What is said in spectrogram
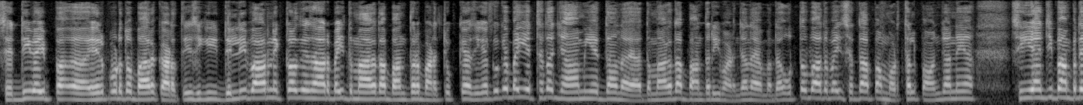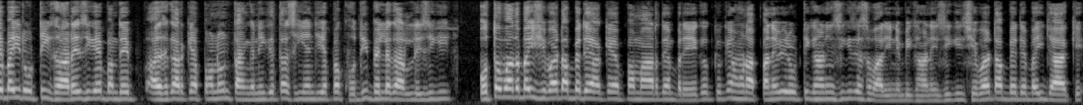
ਸਿੱਧੀ ਬਾਈ 에어ਪੋਰਟ ਤੋਂ ਬਾਹਰ ਕੱਢਤੀ ਸੀਗੀ। ਦਿੱਲੀ ਬਾਹਰ ਨਿਕਲਦੇ ਸਾਰ ਬਾਈ ਦਿਮਾਗ ਦਾ ਬਾਂਦਰ ਬਣ ਚੁੱਕਿਆ ਸੀਗਾ, ਕਿਉਂਕਿ ਬਾਈ ਇੱਥੇ ਤਾਂ ਜਾਮ ਹੀ ਇਦਾਂ ਦਾ ਆ, ਦਿਮਾਗ ਦਾ ਬਾਂਦਰ ਹੀ ਬਣ ਜਾਂਦਾ ਹੈ ਬੰਦਾ। ਉਸ ਤੋਂ ਬਾਅਦ ਬਾਈ ਸਿੱਧਾ ਆਪਾਂ ਮੁਰਥਲ ਪਹੁੰਚ ਜਾਂਦੇ ਆ। ਸੀਐਨਜੀ ਪੰਪ ਤੇ ਬਾਈ ਰੋਟੀ ਖਾ ਰਹੇ ਸੀਗੇ ਬੰਦੇ, ਇਸ ਕਰਕੇ ਆਪਾਂ ਉਹਨਾਂ ਨੂੰ ਤੰਗ ਨਹੀਂ ਕੀਤਾ। ਸੀਐਨਜੀ ਆਪਾਂ ਖੁਦ ਹੀ ਫਿਲ ਕਰ ਲਈ ਸੀਗੀ। ਉਸ ਤੋਂ ਬਾਅਦ ਬਾਈ ਸ਼ਿਵਾ ਢਾਬੇ ਤੇ ਆ ਕੇ ਆਪਾਂ ਮਾਰਦੇ ਆਂ ਬ੍ਰੇਕ ਕਿਉਂਕਿ ਹੁਣ ਆਪਾਂ ਨੇ ਵੀ ਰੋਟੀ ਖਾਣੀ ਸੀਗੀ ਤੇ ਸਵਾਰੀ ਨੇ ਵੀ ਖਾਣੀ ਸੀਗੀ। ਸ਼ਿਵਾ ਢਾਬੇ ਤੇ ਬਾਈ ਜਾ ਕੇ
